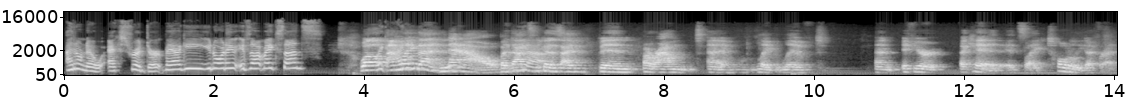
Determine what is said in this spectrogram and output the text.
I don't know, extra dirt baggy, You know what I? If that makes sense. Well, Like, I'm I like that now, but that's Yeah. because I've been around and I've like lived. And if you're a kid, it's like totally different.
